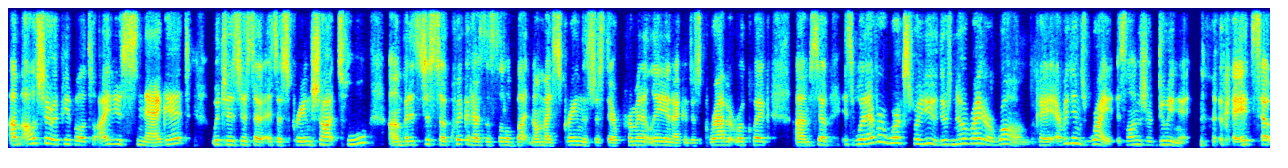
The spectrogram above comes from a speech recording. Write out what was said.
Um, I'll share with people. So I use Snagit, which is just a it's a screenshot tool, um, but it's just so quick. It has this little button on my screen that's just there permanently, and I can just grab it real quick. Um, so it's whatever works for you. There's no right or wrong. Okay, everything's right as long as you're doing it. okay, so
